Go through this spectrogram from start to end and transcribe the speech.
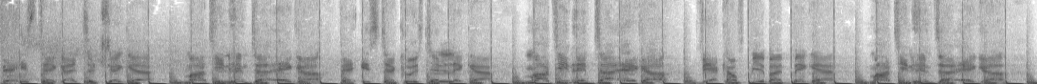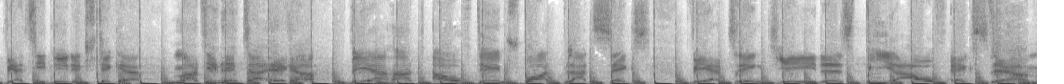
Wer ist der geilste Checker? Martin Hinteregger. Wer ist der größte Lecker? Martin Hinteregger. Wer kauft Bier beim Bäcker? Martin Hinteregger. Wer zieht nie den Stecker? Martin trinkt jedes Bier auf Extrem.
